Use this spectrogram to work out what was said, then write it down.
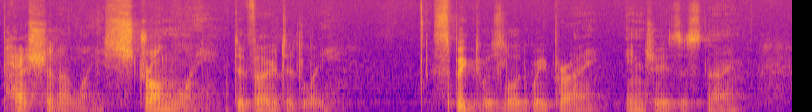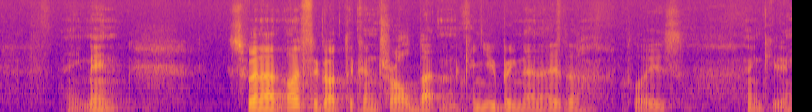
passionately, strongly, devotedly. Speak to us, Lord, we pray, in Jesus' name. Amen. Sweetheart, I forgot the control button. Can you bring that over, please? Thank you.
